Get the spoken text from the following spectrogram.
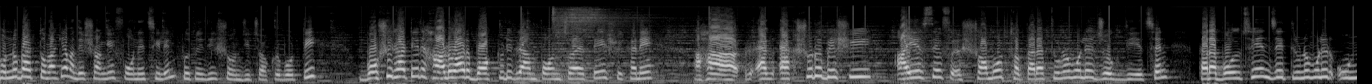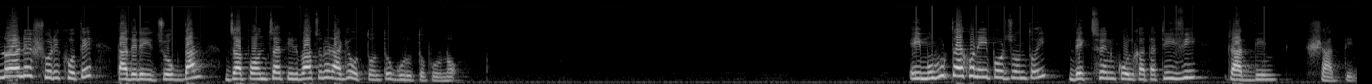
ধন্যবাদ তোমাকে আমাদের সঙ্গে ফোনে ছিলেন প্রতিনিধি সঞ্জিত চক্রবর্তী। বসিরহাটের হাড়োয়ার বকটুরি গ্রাম পঞ্চায়েতে সেখানে একশোরও বেশি আইএসএফ সমর্থক তারা তৃণমূলে যোগ দিয়েছেন। তারা বলছেন যে তৃণমূলের উন্নয়নের শরিক হতে তাদের এই যোগদান যা পঞ্চায়েত নির্বাচনের আগে অত্যন্ত গুরুত্বপূর্ণ। এই মুহূর্ত এখন এই পর্যন্তই। দেখছেন কলকাতা টিভি, রাত দিন, সাত দিন।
